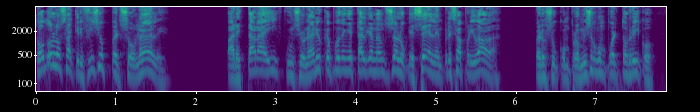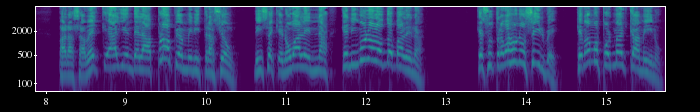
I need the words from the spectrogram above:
todos los sacrificios personales para estar ahí, funcionarios que pueden estar ganándose lo que sea en la empresa privada, pero su compromiso con Puerto Rico, para saber que alguien de la propia administración dice que no vale nada, que ninguno de los dos vale nada, que su trabajo no sirve, que vamos por mal camino.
